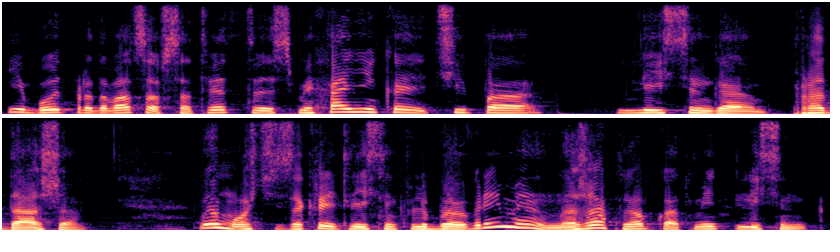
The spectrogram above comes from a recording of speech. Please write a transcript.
и будут продаваться в соответствии с механикой типа листинга продажа. Вы можете закрыть листинг в любое время, нажав кнопку «Отметить листинг».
